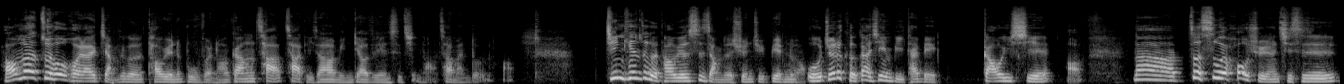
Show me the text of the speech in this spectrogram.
好，那最后回来讲这个桃园的部分。然后刚刚差差题插到民调这件事情，哈，差蛮多的。好，今天这个桃园市长的选举辩论，我觉得可看性比台北高一些。好，那这四位候选人，其实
